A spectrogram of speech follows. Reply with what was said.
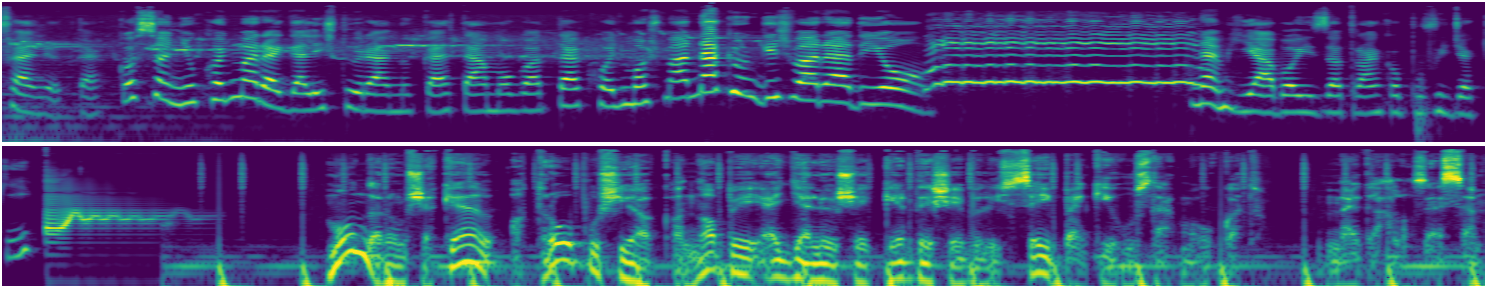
felnőttek, köszönjük, hogy ma reggel is türelmükkel támogatták, hogy most már nekünk is van rádió! Nem hiába izzadt ránk a pufi Jackie. Mondanom se kell, a trópusiak a napi egyenlőség kérdéséből is szépen kihúzták magukat. Megáll az eszem.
